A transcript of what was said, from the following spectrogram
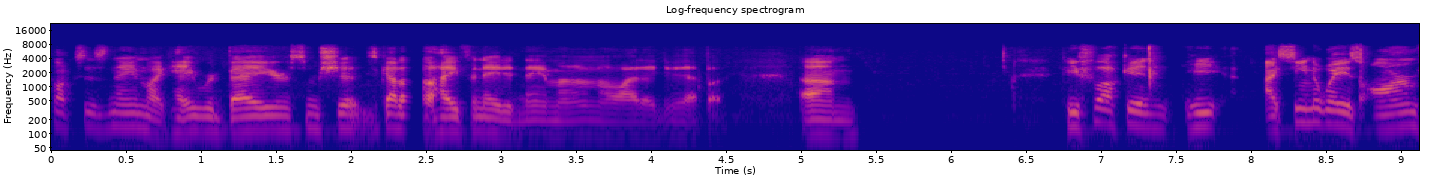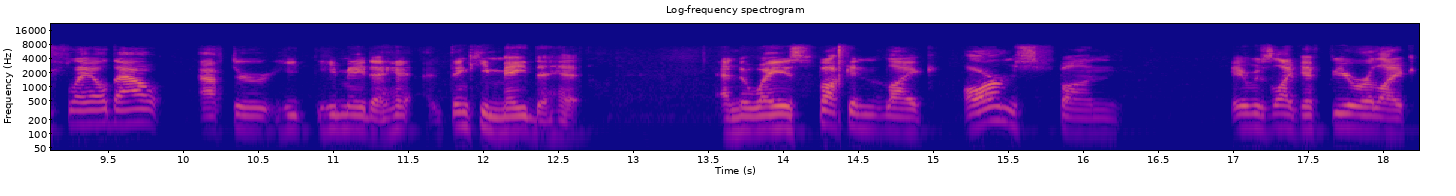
fuck's his name? Like Hayward Bay or some shit. He's got a hyphenated name. I don't know why they do that, but um, he fucking he. I seen the way his arm flailed out after he he made a hit. I think he made the hit, and the way his fucking like arm spun, it was like if you were like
